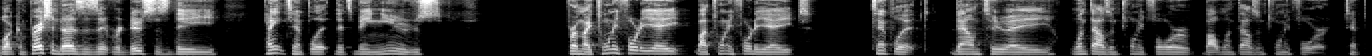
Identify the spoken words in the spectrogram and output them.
what compression does is it reduces the paint template that's being used from a 2048 by 2048 template down to a 1024 by 1024 template.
